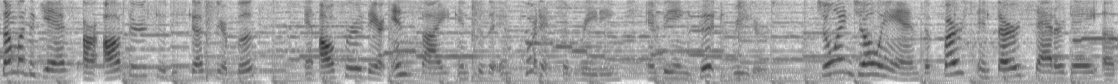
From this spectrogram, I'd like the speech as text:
Some of the guests are authors who discuss their books and offer their insight into the importance of reading and being good readers. Join Joanne the first and third Saturday of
